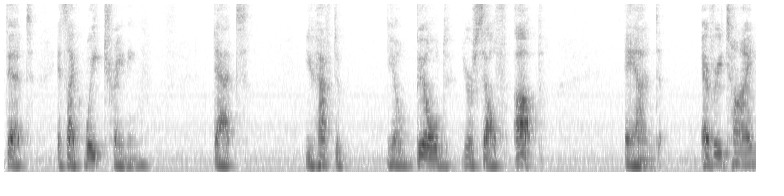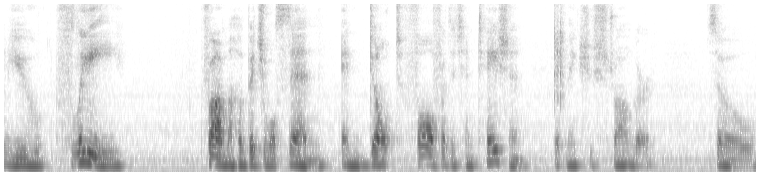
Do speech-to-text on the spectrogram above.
that it's like weight training, that you have to, you know, build yourself up. And every time you flee from a habitual sin and don't fall for the temptation, it makes you stronger. So,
